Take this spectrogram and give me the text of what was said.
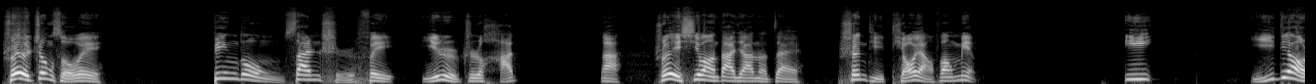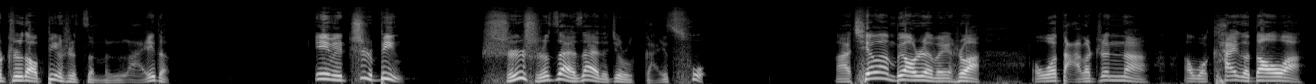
所以正所谓“冰冻三尺，非一日之寒”，啊，所以希望大家呢，在身体调养方面，一。一定要知道病是怎么来的，因为治病实实在在的就是改错啊！千万不要认为是吧？我打个针呐，啊，我开个刀啊，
